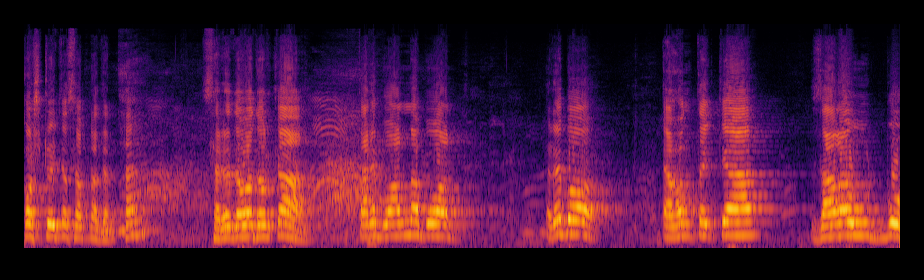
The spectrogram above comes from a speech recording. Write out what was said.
কষ্ট হইতেছে আপনাদের, না? ছেড়ে দেওয়া দরকার। তারে বোয়ান না, বোয়ান। রে ব, এখন থেকে যারা উঠবো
